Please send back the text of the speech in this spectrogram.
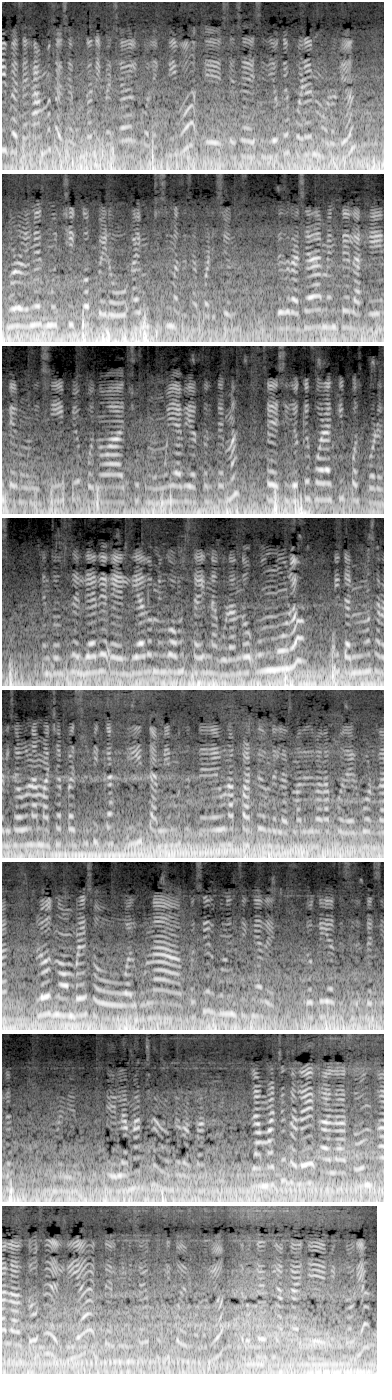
Sí, festejamos el segundo aniversario del colectivo. Este, se decidió que fuera en Moroleón. Moroleón es muy chico, pero hay muchísimas desapariciones. Desgraciadamente la gente, el municipio, pues no ha hecho como muy abierto el tema. Se decidió que fuera aquí, pues por eso. Entonces el día, de, el día domingo vamos a estar inaugurando un muro y también vamos a realizar una marcha pacífica y también vamos a tener una parte donde las madres van a poder bordar los nombres o alguna, pues sí, alguna insignia de lo que ellas decidan. Eh, ¿La marcha dónde va a partir? La marcha sale a las, a las 12 del día del Ministerio Público de Moroleón, creo que es la calle Victoria.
